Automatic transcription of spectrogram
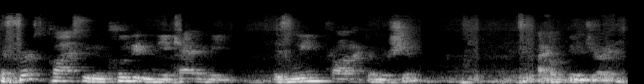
The first class we've included in the Academy is Lean Product Ownership. I hope you enjoy it.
